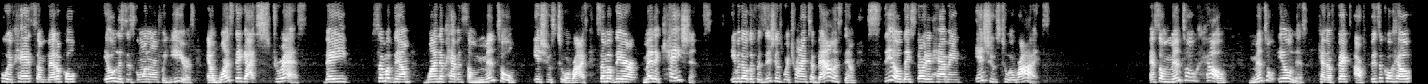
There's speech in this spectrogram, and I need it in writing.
who have had some medical illnesses going on for years. And once they got stressed, they, some of them wind up having some mental issues to arise. Some of their medications, even though the physicians were trying to balance them, still they started having issues to arise. And so mental health, mental illness can affect our physical health,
